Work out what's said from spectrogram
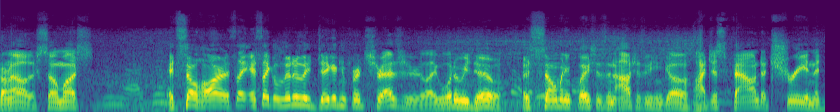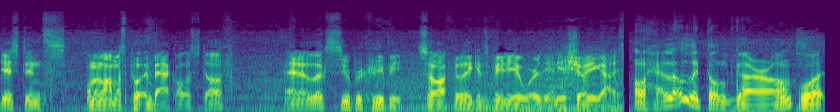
don't know, there's so much. Can you imagine? It's so hard. It's like it's like literally digging for treasure. Like what do we do? There's so many places and options we can go. I just found a tree in the distance while my mom was putting back all the stuff. And it looks super creepy. So I feel like it's video worthy. I need to show you guys. Oh, hello little girl. What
